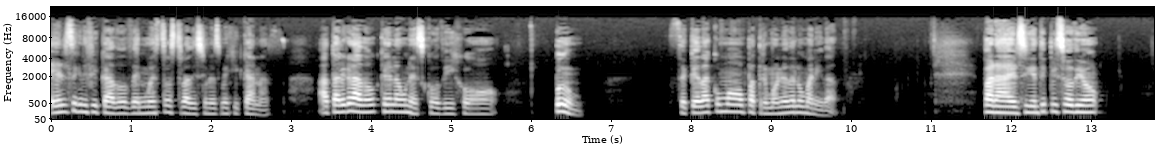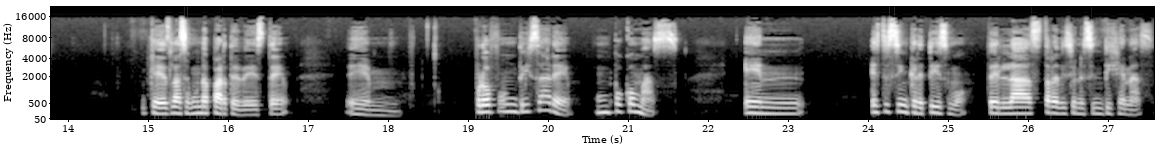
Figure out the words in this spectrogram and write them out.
el significado de nuestras tradiciones mexicanas, a tal grado que la UNESCO dijo, ¡pum!, se queda como patrimonio de la humanidad. Para el siguiente episodio, que es la segunda parte de este, em, profundizaré un poco más en este sincretismo de las tradiciones indígenas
